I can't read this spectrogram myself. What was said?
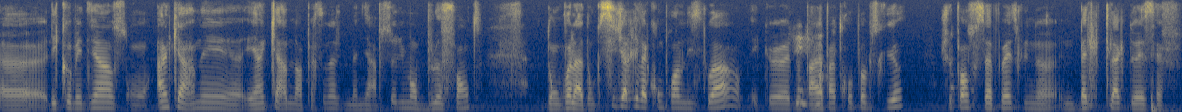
Euh, les comédiens sont incarnés euh, et incarnent leur personnage d'une manière absolument bluffante. Donc voilà, donc si j'arrive à comprendre l'histoire et qu'elle ne paraît pas trop obscure, je pense que ça peut être une, une belle claque de SF.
